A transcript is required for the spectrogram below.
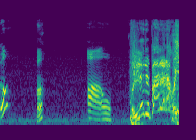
어? 어? 아, 어. 걸레를 빨으라고 얘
